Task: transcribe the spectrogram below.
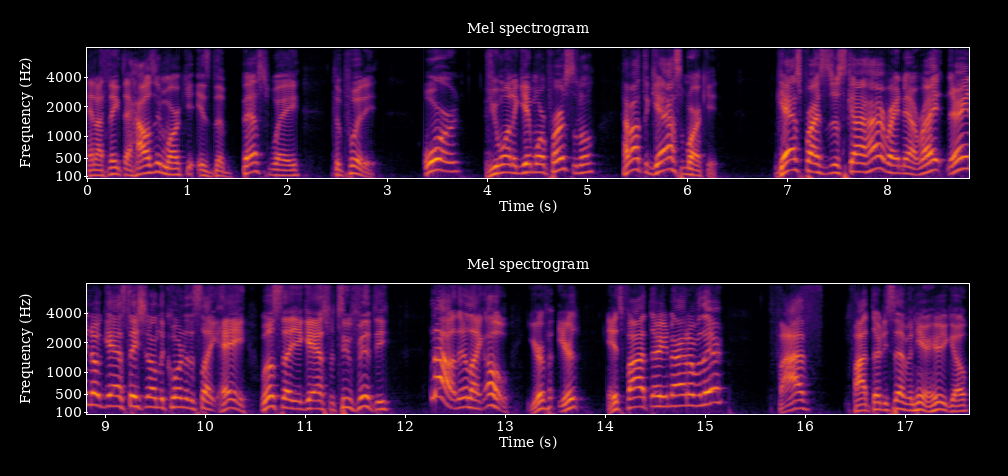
And I think the housing market is the best way to put it. Or if you want to get more personal, how about the gas market? Gas prices are sky high right now, right? There ain't no gas station on the corner that's like, "Hey, we'll sell you gas for 250." No, they're like, "Oh, you're you're it's 539 over there? 5 537 here. Here you go."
